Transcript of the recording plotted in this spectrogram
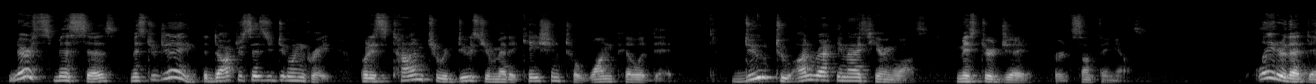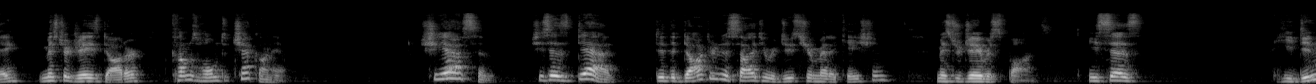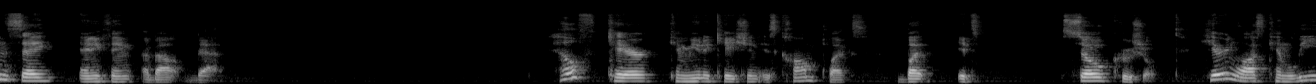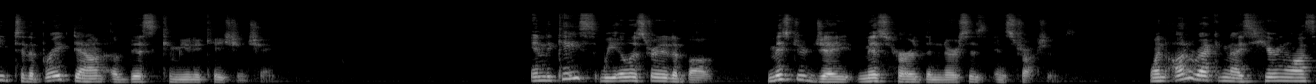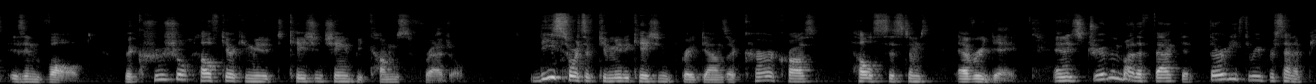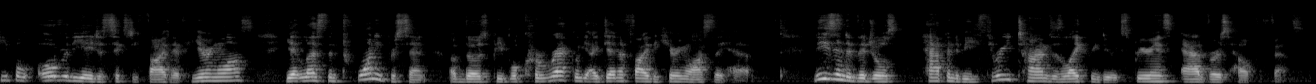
Nurse Smith says, Mr. J, the doctor says you're doing great, but it's time to reduce your medication to one pill a day. Due to unrecognized hearing loss, Mr. J heard something else. Later that day, Mr. J's daughter comes home to check on him. She asks him, she says, Dad, did the doctor decide to reduce your medication? Mr. J responds. He says, he didn't say anything about that. Healthcare communication is complex, but it's so crucial. Hearing loss can lead to the breakdown of this communication chain. In the case we illustrated above, Mr. J misheard the nurse's instructions. When unrecognized hearing loss is involved, the crucial healthcare communication chain becomes fragile. These sorts of communication breakdowns occur across health systems every day, and it's driven by the fact that 33% of people over the age of 65 have hearing loss, yet less than 20% of those people correctly identify the hearing loss they have. These individuals happen to be three times as likely to experience adverse health effects.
